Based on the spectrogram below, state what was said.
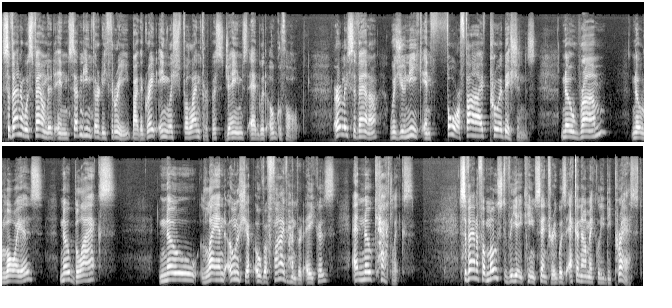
Savannah was founded in 1733 by the great English philanthropist James Edward Oglethorpe. Early Savannah was unique in four or five prohibitions. No rum, no lawyers, no blacks, no land ownership over 500 acres, and no Catholics. Savannah for most of the 18th century was economically depressed,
